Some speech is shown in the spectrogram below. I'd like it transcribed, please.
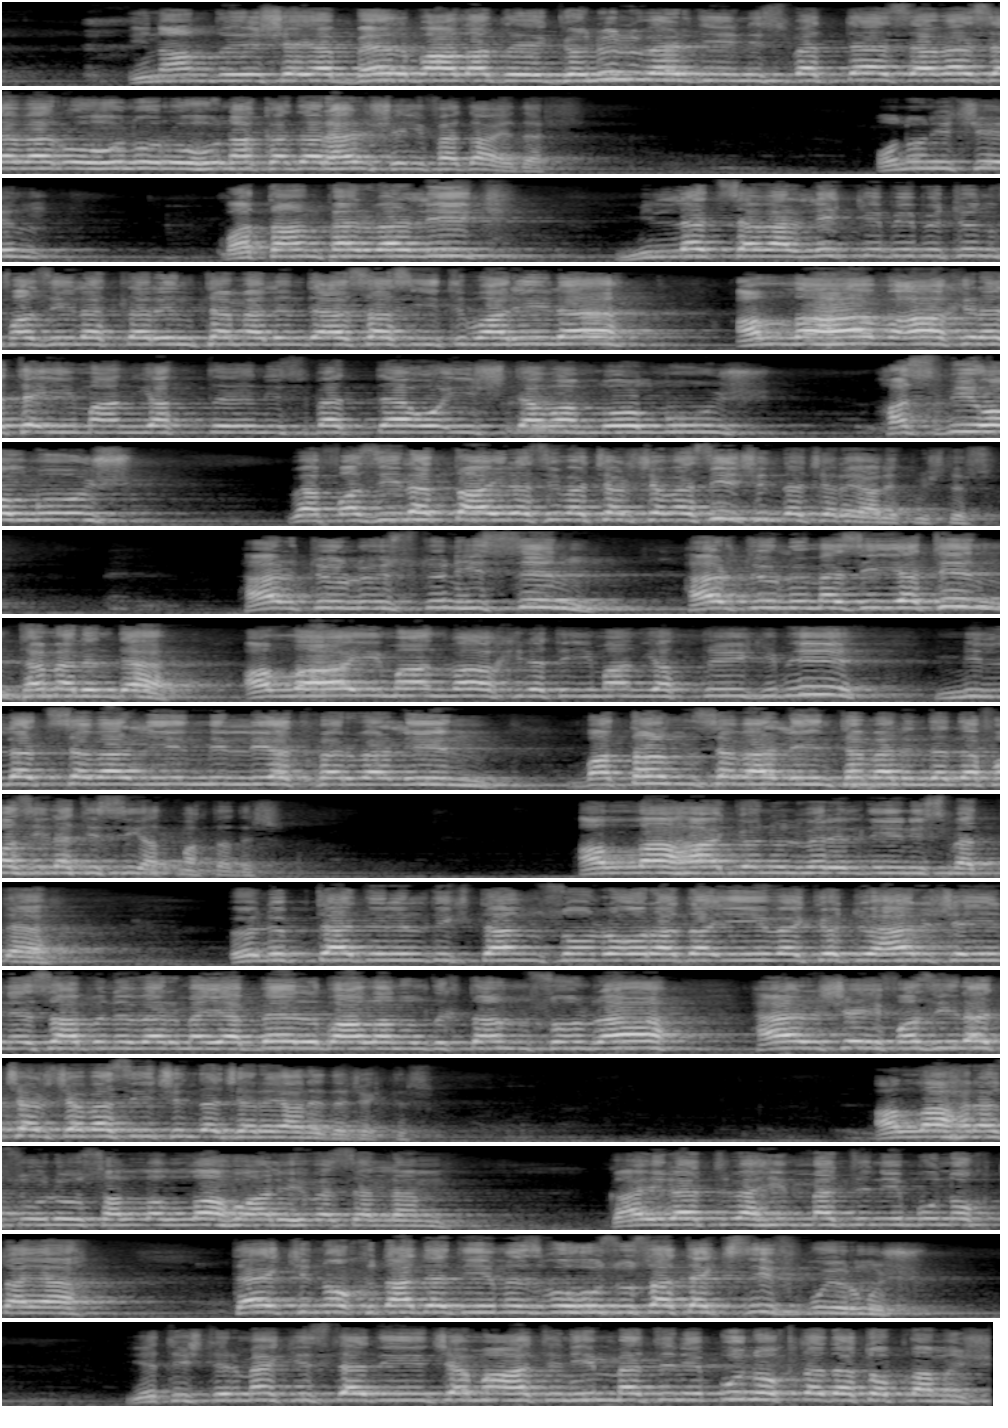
inandığı şeye bel bağladığı, gönül verdiği nispette seve seve ruhunu ruhuna kadar her şeyi feda eder. Onun için vatanperverlik, milletseverlik gibi bütün faziletlerin temelinde esas itibariyle Allah'a ve ahirete iman yattığı nispette o iş devamlı olmuş, hasbi olmuş ve fazilet dairesi ve çerçevesi içinde cereyan etmiştir. Her türlü üstün hissin, her türlü meziyetin temelinde Allah'a iman ve ahirete iman yattığı gibi millet severliğin, milliyet perverliğin, vatan severliğin temelinde de fazilet hissi yatmaktadır. Allah'a gönül verildiği nispette, ölüp de dirildikten sonra orada iyi ve kötü her şeyin hesabını vermeye bel bağlanıldıktan sonra her şey fazilet çerçevesi içinde cereyan edecektir. Allah Resulü sallallahu aleyhi ve sellem gayret ve himmetini bu noktaya, tek nokta dediğimiz bu hususa teksif buyurmuş. Yetiştirmek istediği cemaatin himmetini bu noktada toplamış.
